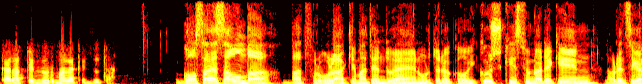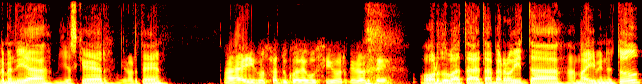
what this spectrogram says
garapen normalak enduta. Goza ezagun ba, bat formulak ematen duen urteroko ikuskizunarekin, Laurentzi Garmendia, Milesker, gero arte. Bai, gozatuko dugu ziur, gero arte. Ordu bata eta berrogita amai minutu.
